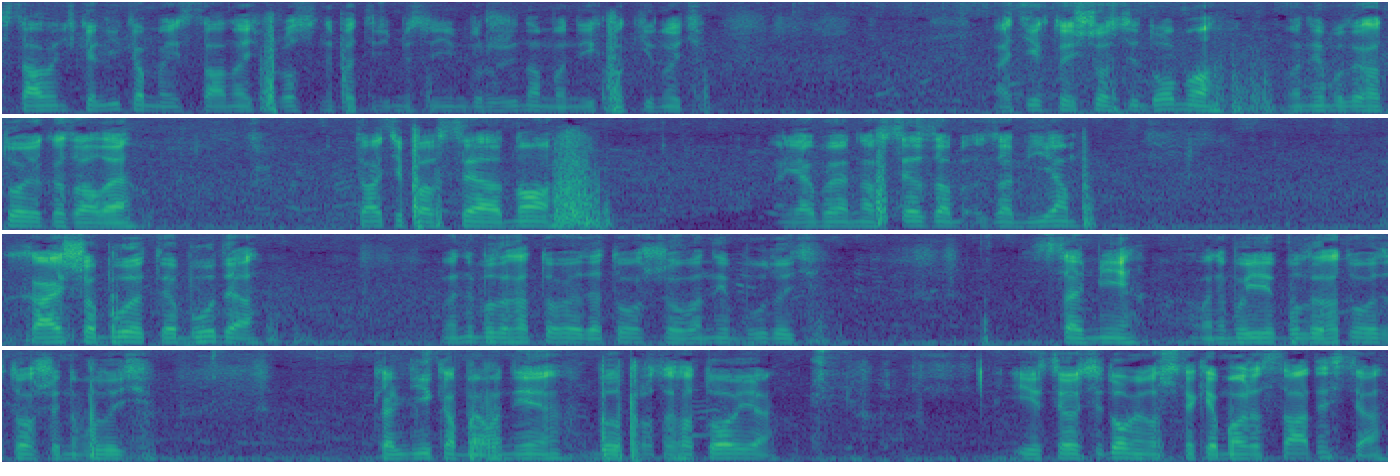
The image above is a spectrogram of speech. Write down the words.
стануть каліками і стануть просто непотрібні своїм дружинам, вони їх покинуть. А ті, хто йшов свідомо, вони були готові, казали, та типа все одно, якби на все заб- заб'єм, хай що буде, те буде. Вони були готові до того, що вони будуть самі, вони були- готові до того, що не будуть каліками, вони були просто готові. І це усвідомлено, що таке може статися.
